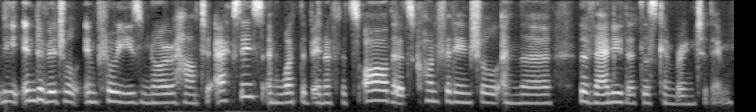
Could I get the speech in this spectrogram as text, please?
the individual employees know how to access and what the benefits are, that it's confidential, and the, the value that this can bring to them.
